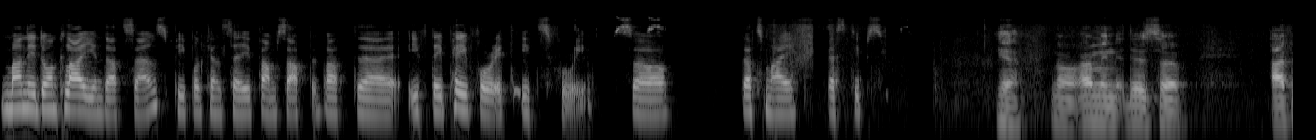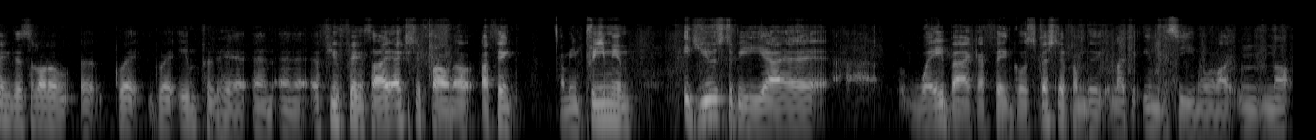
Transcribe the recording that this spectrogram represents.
money don't lie in that sense. People can say thumbs up, but uh, if they pay for it, it's for real. So that's my best tips. Yeah, no, I mean, there's, uh, I think there's a lot of uh, great, great input here, and and a few things I actually found out. I think, I mean, premium, it used to be. Uh, way back, I think, or especially from the like in the indie scene or like not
